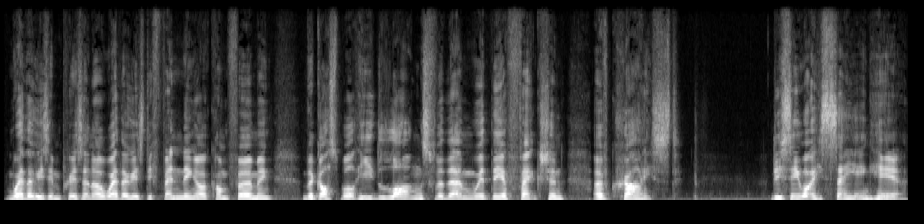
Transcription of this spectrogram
whether he's in prison or whether he's defending or confirming the gospel. He longs for them with the affection of Christ. Do you see what he's saying here?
